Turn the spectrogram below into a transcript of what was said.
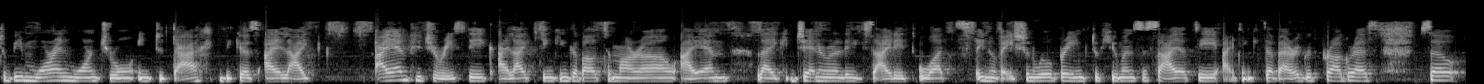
to be more and more drawn into tech because I like, I am futuristic. I like thinking about tomorrow. I am like generally excited what innovation will bring to human society. I think it's a very good progress. So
